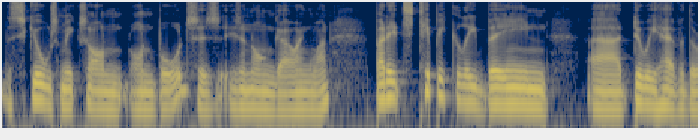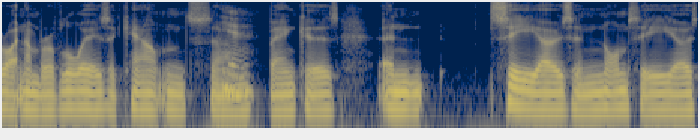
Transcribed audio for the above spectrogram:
the skills mix on, on boards is, is an ongoing one, but it's typically been uh, do we have the right number of lawyers, accountants, um, yeah. bankers, and CEOs and non CEOs?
